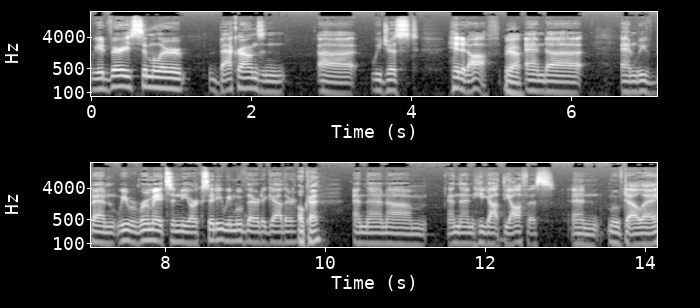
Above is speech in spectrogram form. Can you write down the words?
we had very similar backgrounds, and uh, we just hit it off. Yeah. and uh, and we've been we were roommates in New York City. We moved there together. Okay. and then um, and then he got the office and moved to LA,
